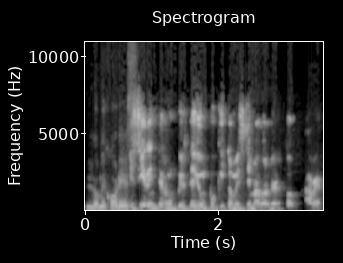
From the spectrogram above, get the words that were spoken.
lo mejor es... Quisiera interrumpirte ahí un poquito, mi estimado Alberto. A ver,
